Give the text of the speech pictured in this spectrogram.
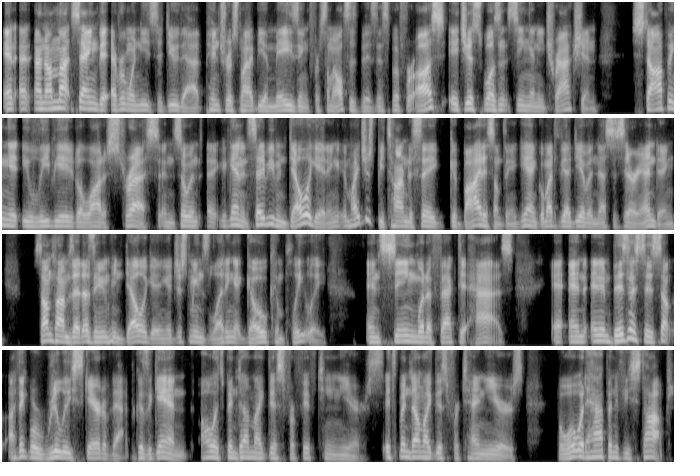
And, and, and I'm not saying that everyone needs to do that. Pinterest might be amazing for someone else's business, but for us, it just wasn't seeing any traction. Stopping it alleviated a lot of stress. And so, in, again, instead of even delegating, it might just be time to say goodbye to something. Again, go back to the idea of a necessary ending. Sometimes that doesn't even mean delegating, it just means letting it go completely and seeing what effect it has. And, and, and in businesses, I think we're really scared of that because, again, oh, it's been done like this for 15 years, it's been done like this for 10 years. But what would happen if you stopped?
